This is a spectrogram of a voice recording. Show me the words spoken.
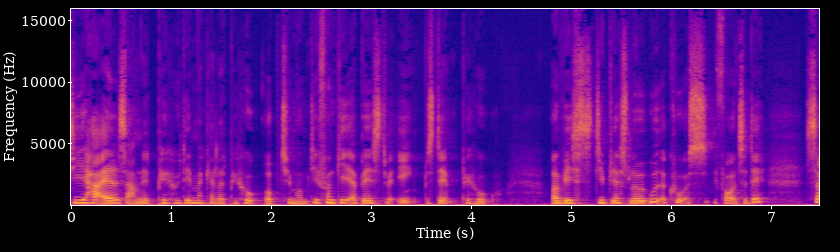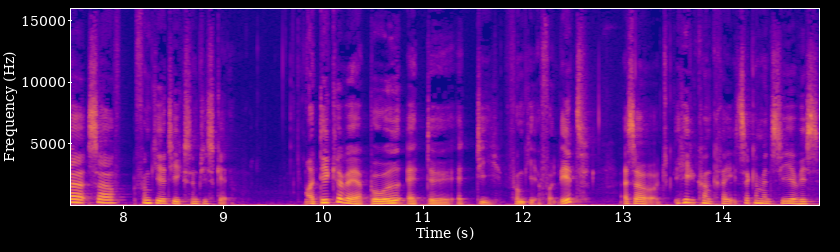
de har alle sammen et pH, det man kalder et pH-optimum. De fungerer bedst ved en bestemt pH. Og hvis de bliver slået ud af kurs i forhold til det, så, så fungerer de ikke, som de skal. Og det kan være både, at, øh, at de fungerer for lidt, Altså helt konkret, så kan man sige, at hvis,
